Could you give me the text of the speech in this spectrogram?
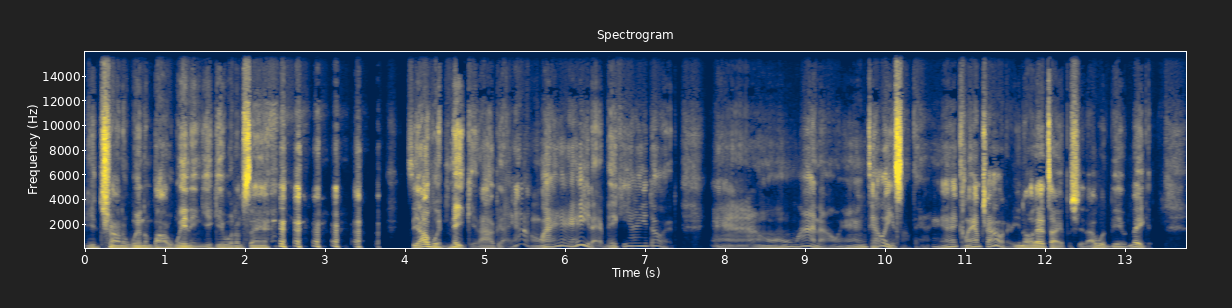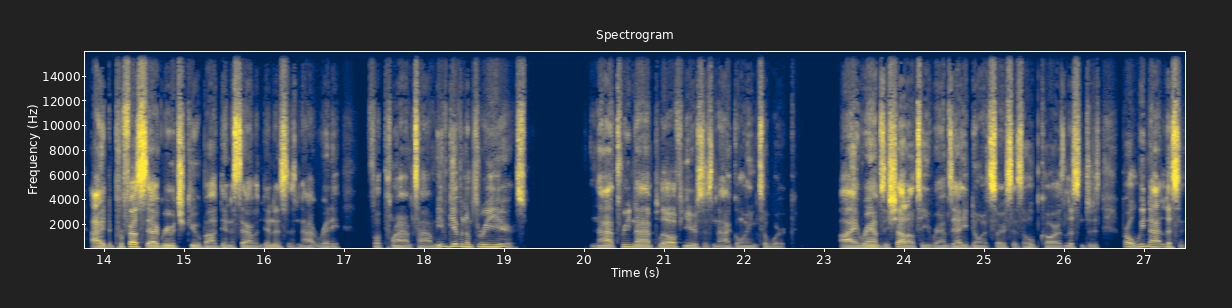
You're trying to win them by winning. You get what I'm saying? See, I wouldn't make it. I'd be like, oh, hey there, Mickey. How you doing? Oh, I know. I can tell you something. Eh, clam chowder, you know, that type of shit. I wouldn't be able to make it. Right, the professor, I agree with you, Q, about Dennis Allen. Dennis is not ready for prime time. We've given him three years. Nine, three, nine playoff years is not going to work. All right, Ramsey, shout out to you, Ramsey. How you doing, sir? Says Hope Cars. Listen to this, bro. We not listen.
